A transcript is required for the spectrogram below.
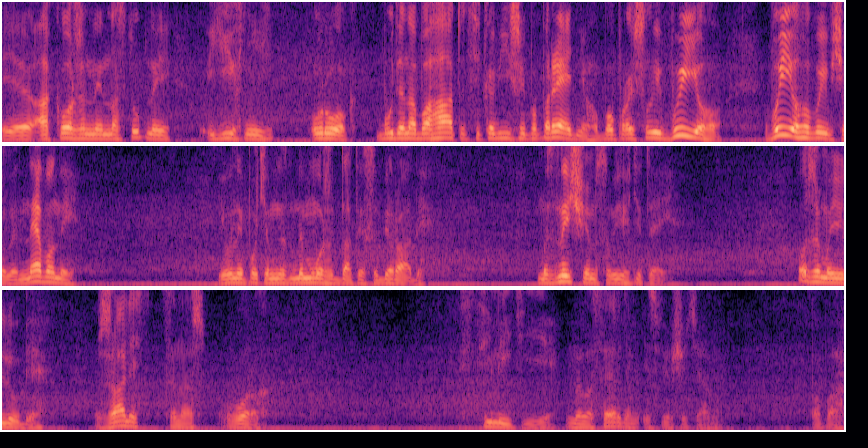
е, а кожен наступний їхній урок буде набагато цікавіший попереднього, бо пройшли ви його, ви його вивчили, не вони. І вони потім не, не можуть дати собі ради. Ми знищуємо своїх дітей. Отже, мої любі, жалість це наш ворог. Зціліть її милосердям і співчуттям. Па-па.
